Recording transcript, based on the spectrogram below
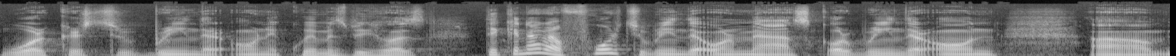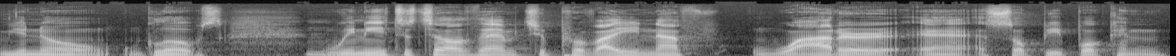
workers to bring their own equipment because they cannot afford to bring their own mask or bring their own, um, you know, gloves. Mm. We need to tell them to provide enough water uh, so people can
